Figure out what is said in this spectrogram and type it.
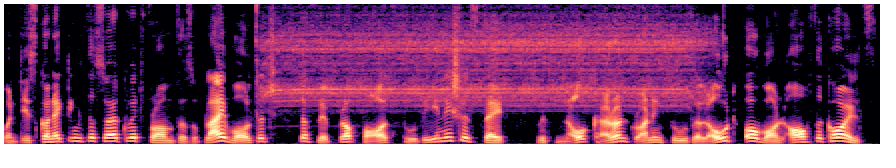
When disconnecting the circuit from the supply voltage, the flip-flop falls to the initial state, with no current running through the load or one of the coils.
